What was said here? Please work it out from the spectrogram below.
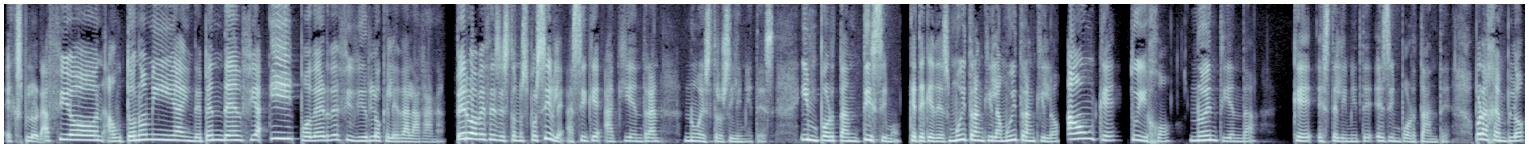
exploración, autonomía, independencia y poder decidir lo que le da la gana. Pero a veces esto no es posible, así que aquí entran nuestros límites. Importantísimo que te quedes muy tranquila, muy tranquilo, aunque tu hijo no entienda que este límite es importante. Por ejemplo,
